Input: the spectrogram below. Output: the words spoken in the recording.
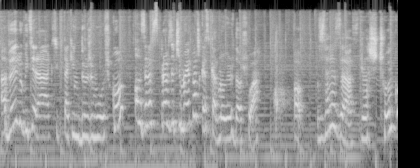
A wy lubicie reakcje w takim dużym łóżku? O, zaraz sprawdzę, czy moja paczka z karmą już doszła. O, zaraz, zaraz, dla szczurku?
